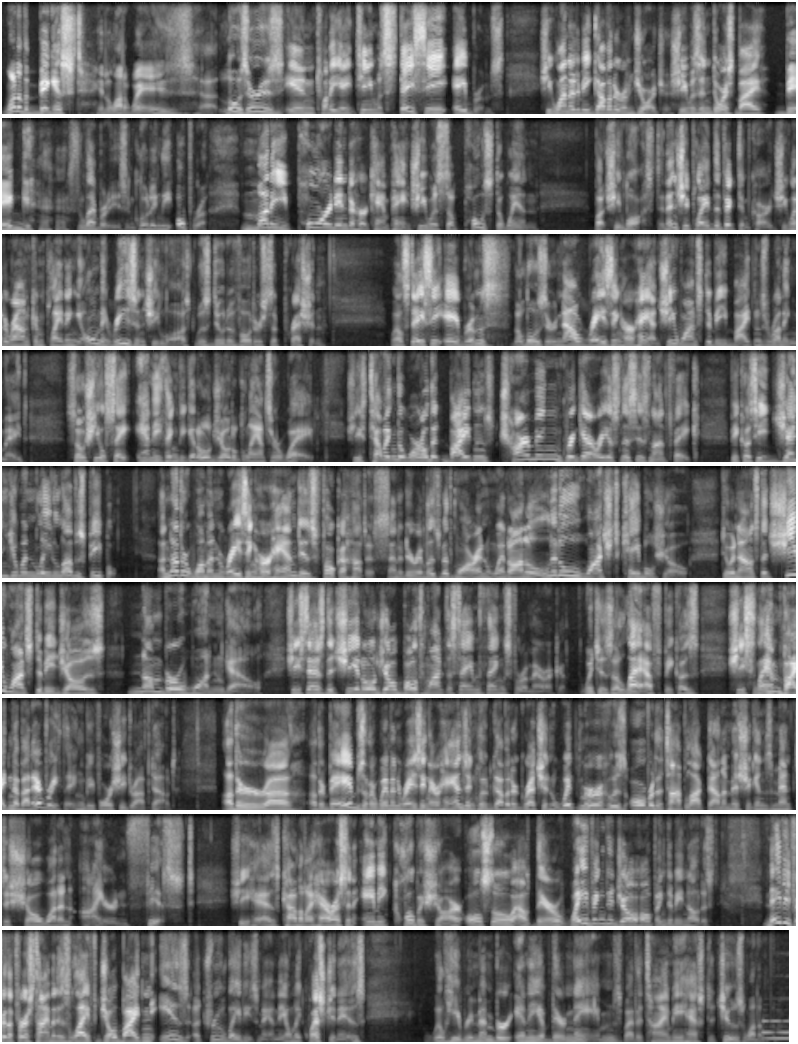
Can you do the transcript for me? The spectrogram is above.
One of the biggest, in a lot of ways, uh, losers in 2018 was Stacey Abrams. She wanted to be governor of Georgia. She was endorsed by big celebrities, including the Oprah. Money poured into her campaign. She was supposed to win, but she lost. And then she played the victim card. She went around complaining the only reason she lost was due to voter suppression. Well, Stacey Abrams, the loser, now raising her hand. She wants to be Biden's running mate, so she'll say anything to get old Joe to glance her way. She's telling the world that Biden's charming gregariousness is not fake because he genuinely loves people. Another woman raising her hand is Pocahontas. Senator Elizabeth Warren went on a little watched cable show to announce that she wants to be Joe's number one gal. She says that she and old Joe both want the same things for America, which is a laugh because she slammed Biden about everything before she dropped out. Other uh, other babes, other women raising their hands include Governor Gretchen Whitmer, whose over-the-top lockdown in Michigan's meant to show what an iron fist she has. Kamala Harris and Amy Klobuchar also out there waving to Joe, hoping to be noticed. Maybe for the first time in his life, Joe Biden is a true ladies' man. The only question is will he remember any of their names by the time he has to choose one of them?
